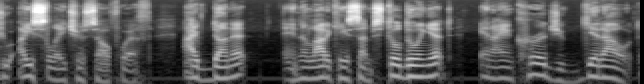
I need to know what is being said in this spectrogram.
to isolate yourself with. I've done it. In a lot of cases, I'm still doing it. And I encourage you get out,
